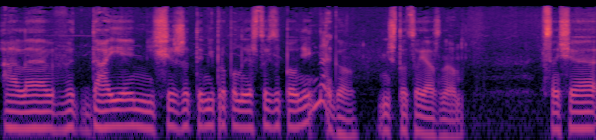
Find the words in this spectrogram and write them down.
ale wydaje mi się, że ty mi proponujesz coś zupełnie innego niż to, co ja znam. W sensie e,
